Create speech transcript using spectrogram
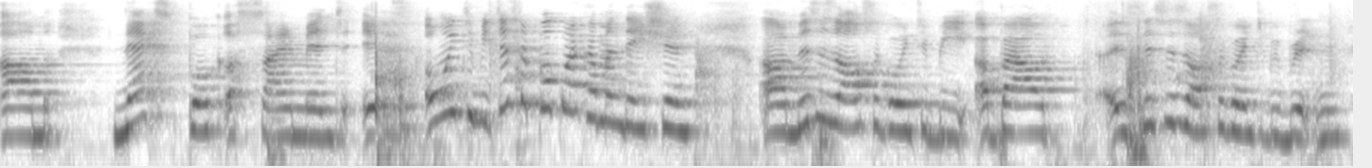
um, next book assignment is going to be just a book recommendation. Um, this is also going to be about, this is also going to be written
